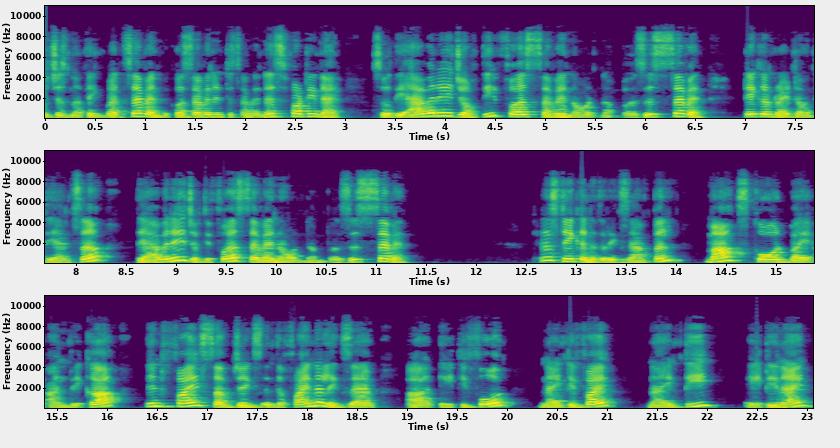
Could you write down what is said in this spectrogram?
which is nothing but 7 because 7 into 7 is 49. So the average of the first 7 odd numbers is 7. Take and write down the answer. The average of the first seven odd numbers is 7. Let us take another example. Marks scored by Anvika in five subjects in the final exam are 84, 95, 90, 89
